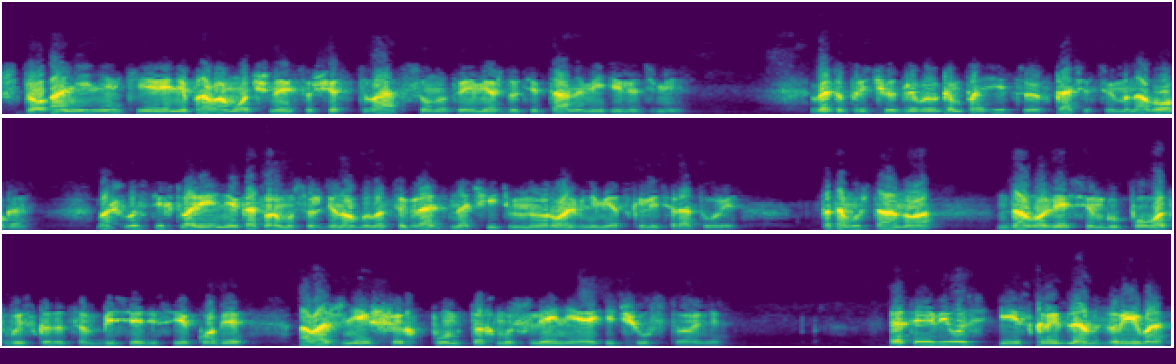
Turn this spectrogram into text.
что они некие неправомочные существа, всунутые между титанами и людьми. В эту причудливую композицию в качестве монолога вошло стихотворение, которому суждено было сыграть значительную роль в немецкой литературе, потому что оно дало Лессингу повод высказаться в беседе с Якоби о важнейших пунктах мышления и чувствования. Это явилось искрой для взрыва,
